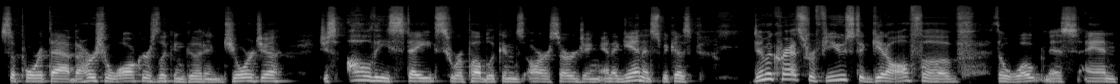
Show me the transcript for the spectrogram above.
support that. But Herschel Walker's looking good in Georgia. Just all these states, Republicans are surging. And again, it's because Democrats refuse to get off of the wokeness and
